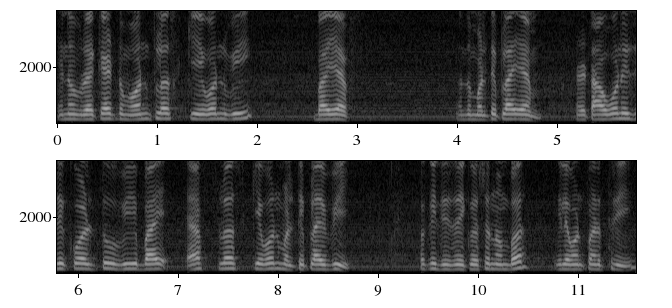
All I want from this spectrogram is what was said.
in a bracket 1 plus k1v by f. And the multiply m. And tau 1 is equal to v by f plus k1 multiply v. Okay this is equation number 11.3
